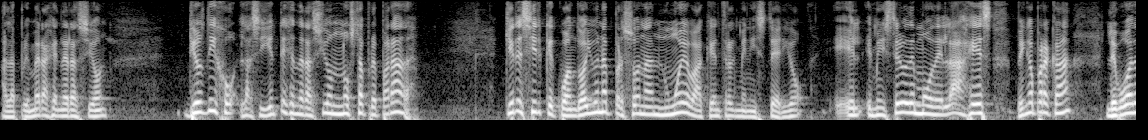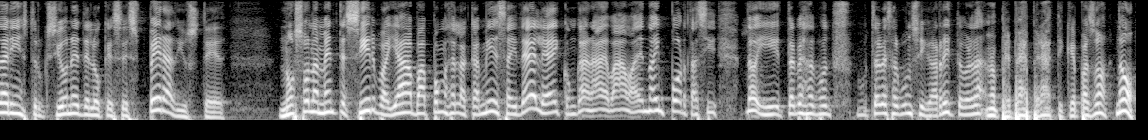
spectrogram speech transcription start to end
a la primera generación, Dios dijo, la siguiente generación no está preparada. Quiere decir que cuando hay una persona nueva que entra al ministerio, el, ministerio de modelaje es, venga para acá, le voy a dar instrucciones de lo que se espera de usted. No solamente sirva, ya va, póngase la camisa y dele ahí con ganas, no importa, sí, no, y tal vez, tal vez algún cigarrito, ¿verdad? No, espérate, ¿qué pasó? No,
